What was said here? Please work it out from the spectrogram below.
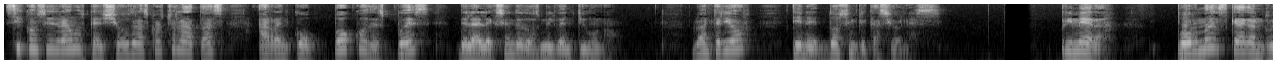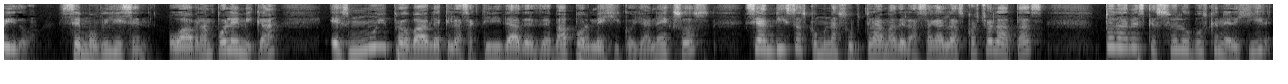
si consideramos que el show de las corcholatas arrancó poco después de la elección de 2021. Lo anterior tiene dos implicaciones. Primera, por más que hagan ruido, se movilicen o abran polémica, es muy probable que las actividades de Va por México y anexos sean vistas como una subtrama de la saga de las corcholatas, toda vez que solo buscan elegir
